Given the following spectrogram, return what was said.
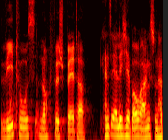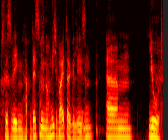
Vetos noch für später. Ganz ehrlich, ich habe auch Angst und habe deswegen, hab deswegen noch nicht weitergelesen. Ähm, gut.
